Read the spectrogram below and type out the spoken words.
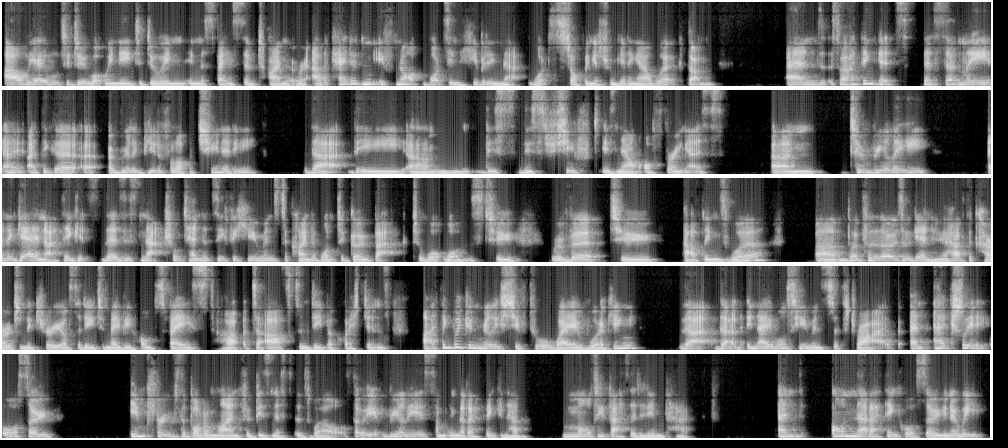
Are we able to do what we need to do in, in the space of time that we're allocated? And if not, what's inhibiting that? What's stopping us from getting our work done? And so I think it's there's certainly a, I think a, a really beautiful opportunity that the um, this this shift is now offering us um, to really and again i think it's there's this natural tendency for humans to kind of want to go back to what was to revert to how things were. Um, but for those again who have the courage and the curiosity to maybe hold space to, to ask some deeper questions i think we can really shift to a way of working that that enables humans to thrive. And actually also improves the bottom line for business as well. So it really is something that I think can have multifaceted impact. And on that, I think also, you know, we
